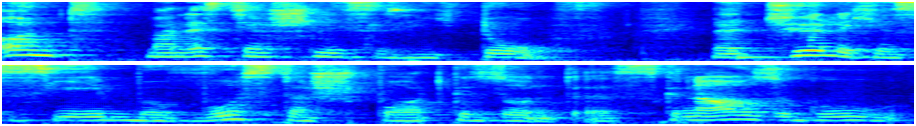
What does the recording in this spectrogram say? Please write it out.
Und man ist ja schließlich nicht doof. Natürlich ist es jedem bewusst, dass Sport gesund ist, genauso gut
